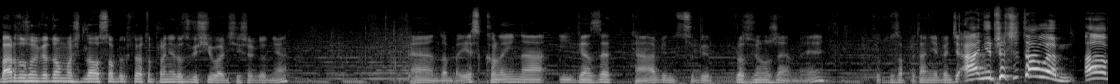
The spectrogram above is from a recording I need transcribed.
bardzo złą wiadomość dla osoby, która to pranie rozwiesiła dzisiejszego dnia. E, dobra, jest kolejna i gazetka, więc sobie rozwiążemy. Co tu za pytanie będzie? A, nie przeczytałem! A,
